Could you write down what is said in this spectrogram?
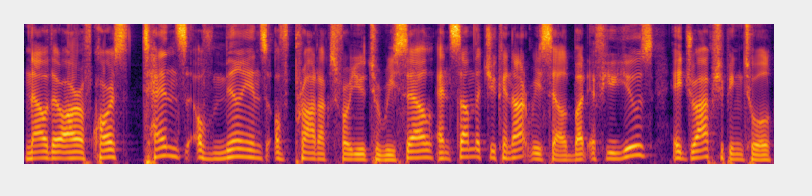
Now, there are, of course, tens of millions of products for you to resell and some that you cannot resell. But if you use a dropshipping tool,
